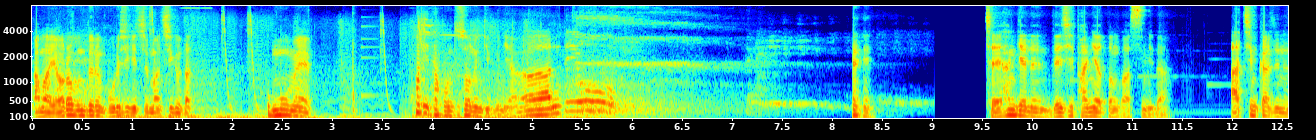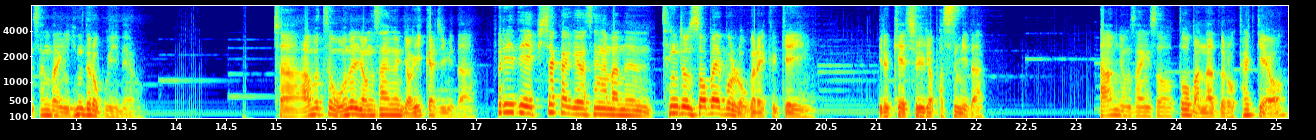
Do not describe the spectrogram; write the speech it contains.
아마 여러분들은 모르시겠지만, 지금 나 온몸에 털이 다 곤두서는 기분이야. 아, 안 돼요! 제 한계는 4시 반이었던 것 같습니다. 아침까지는 상당히 힘들어 보이네요. 자, 아무튼 오늘 영상은 여기까지입니다. 프레디의 피자 가게가 생각나는 생존 서바이벌 로그라이크 게임 이렇게 즐겨봤습니다. 다음 영상에서 또 만나도록 할게요.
